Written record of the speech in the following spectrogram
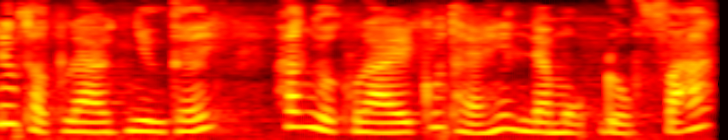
Nếu thật là như thế, hắn ngược lại có thể là một đột phá.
